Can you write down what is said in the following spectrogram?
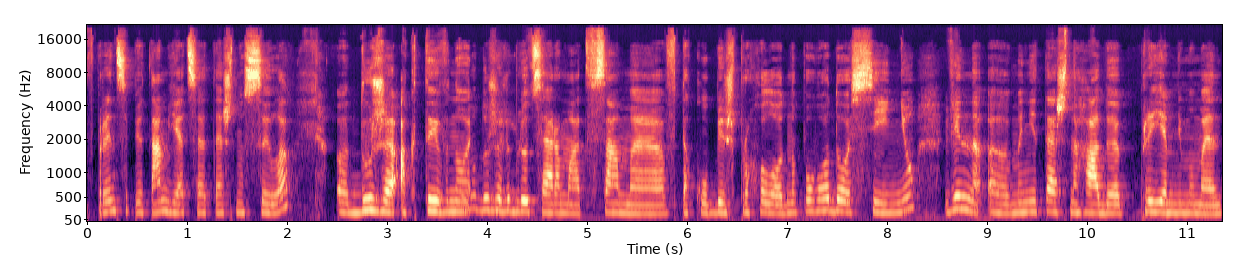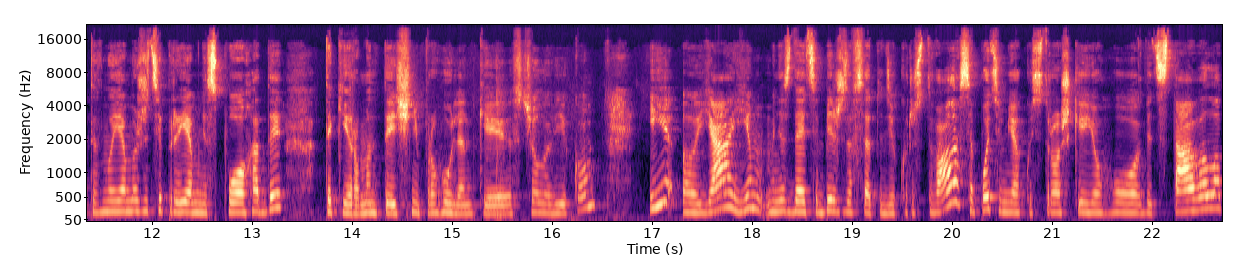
В принципі, там я це теж носила Е, дуже активно. Ну, дуже люблю цей аромат саме в таку більш прохолодну погоду, осінню. Він е, мені теж нагадує приємні моменти в моєму житті, приємні спогади, такі романтичні прогулянки з чоловіком. І е, я їм, мені здається, більш за все тоді користувалася. Потім якось трошки його відставила.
